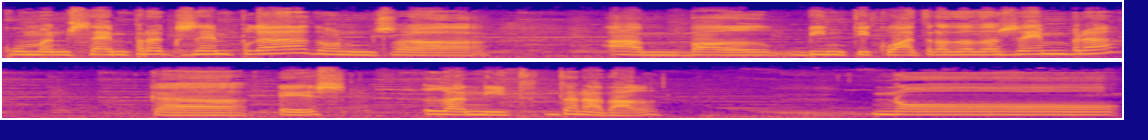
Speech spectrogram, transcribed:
comencem, per exemple, doncs, eh, amb el 24 de desembre, que és la nit de Nadal. No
